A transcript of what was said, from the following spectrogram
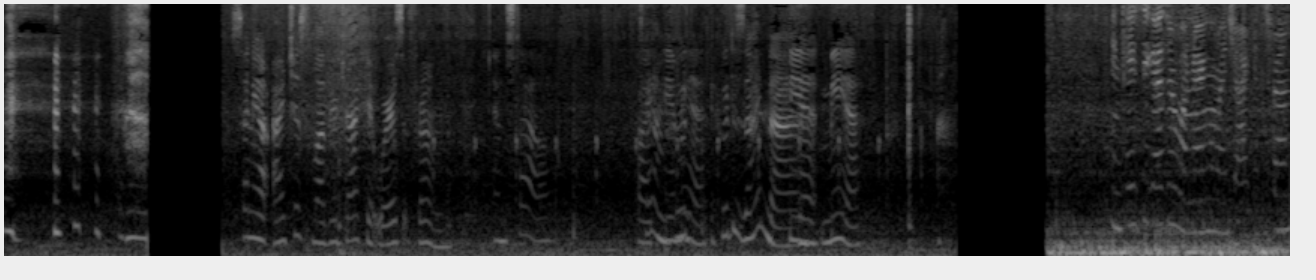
Sonia, I just love your jacket. Where is it from? in style. By Damn, Pia who, Mia. who designed that? Pia Mia. In case you guys are wondering where my jacket's from,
